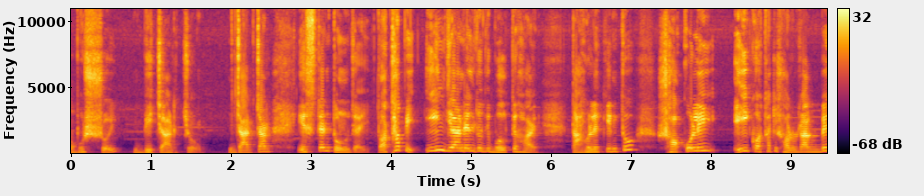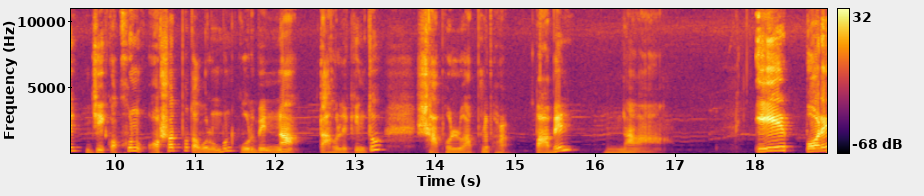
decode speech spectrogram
অবশ্যই বিচার্য, যার যার স্ট্রেন্থ অনুযায়ী। তথাপি ইন জেনারেল যদি বলতে হয়, তাহলে কিন্তু সকলেই এই কথাটি স্মরণ রাখবে যে কখনো অসৎ পথ অবলম্বন করবেন না। তাহলে কিন্তু সাফল্য আপনি পাবেন না। এরপরে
